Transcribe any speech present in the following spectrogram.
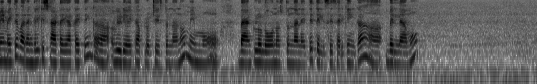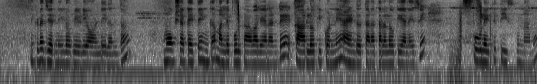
మేమైతే వరంగల్కి స్టార్ట్ అయ్యాకైతే ఇంకా వీడియో అయితే అప్లోడ్ చేస్తున్నాను. మేము బ్యాంకులో లోన్ వస్తుందని అయితే తెలిసేసరికి ఇంకా వెళ్ళాము. ఇక్కడ జర్నీలో వీడియో అండి ఇదంతా. మోక్షకైతే ఇంకా మల్లెపూలు కావాలి అని అంటే కార్లోకి కొన్ని అండ్ తన తలలోకి అనేసి పూలైతే తీసుకున్నాము.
